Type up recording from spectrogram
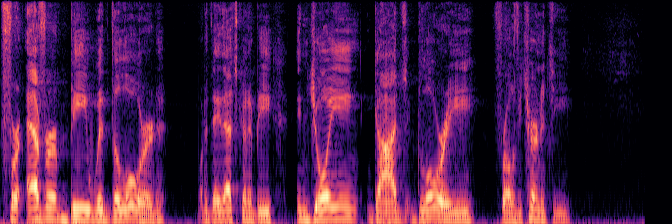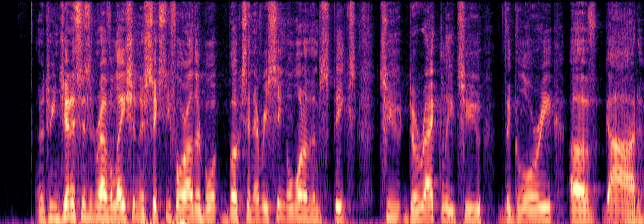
forever be with the Lord. What a day that's going to be, enjoying God's glory for all of eternity. Between Genesis and Revelation, there's 64 other books, and every single one of them speaks to directly to the glory of God.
